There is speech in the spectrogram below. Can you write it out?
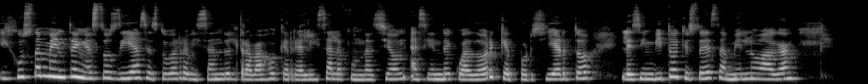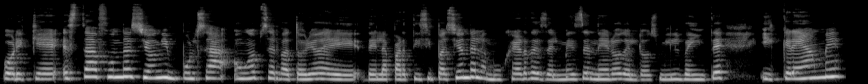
Y justamente en estos días estuve revisando el trabajo que realiza la Fundación Hacienda Ecuador, que por cierto les invito a que ustedes también lo hagan porque esta fundación impulsa un observatorio de, de, la participación de la mujer desde el mes de enero del 2020 y créanme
